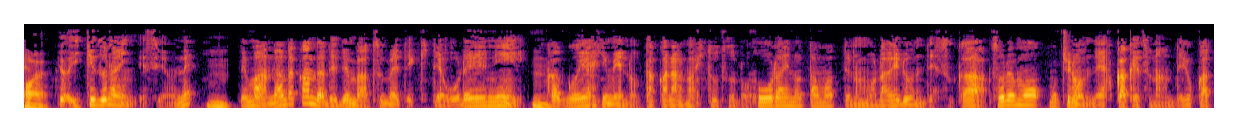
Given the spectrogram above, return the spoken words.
はいや行きづらいんですよね。うん。うん。で、まあ、なんだかんだで全部集めてきて、お礼にうん、かぐや姫の宝の一つの蓬莱の玉っていうのもらえるんですが、それももちろんね、不可欠なんでよかっ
